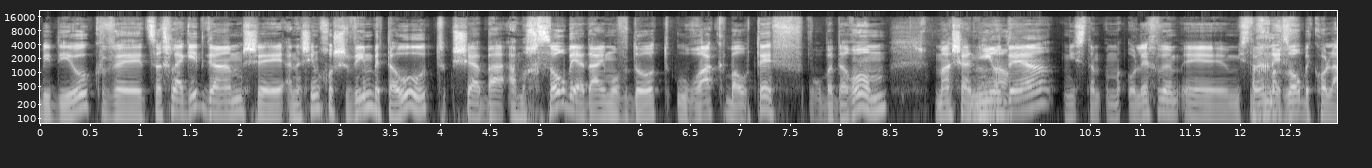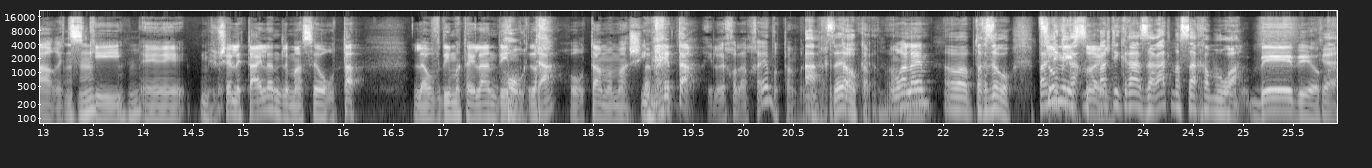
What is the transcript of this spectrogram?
בדיוק, וצריך להגיד גם שאנשים חושבים בטעות שהמחסור בידיים עובדות הוא רק בעוטף או בדרום, מה שאני לא. יודע, מסת- הולך ומסתמן. מחזור בכל הארץ, כי אה, ממשלת תאילנד למעשה הורתה. לעובדים התאילנדים, הורתה? הורתה ממש, היא? הנחתה, היא לא יכולה לחייב אותם, אה, היא הנחתה זה אותם, אוקיי. אמרה להם, אבל תחזרו. צאו מישראל. מה שנקרא אזהרת מסע חמורה. בדיוק, כן.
